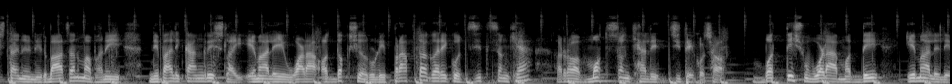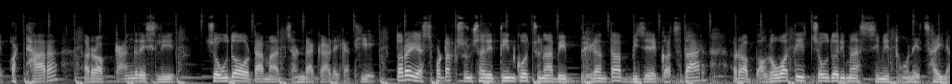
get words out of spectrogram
स्थानीय निर्वाचनमा भने नेपाली काङ्ग्रेसलाई एमाले वाडा अध्यक्षहरूले प्राप्त गरेको जित सङ्ख्या र मत सङ्ख्याले जितेको छ। बत्तीस वडामध्ये एमाले अठार र काङ्ग्रेसले चौधवटामा झन्डा गाडेका थिए। तर यसपटक सुनसरी तिनको चुनावी भिडन्त विजय गछदार र भगवती चौधरीमा सीमित हुने छैन।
